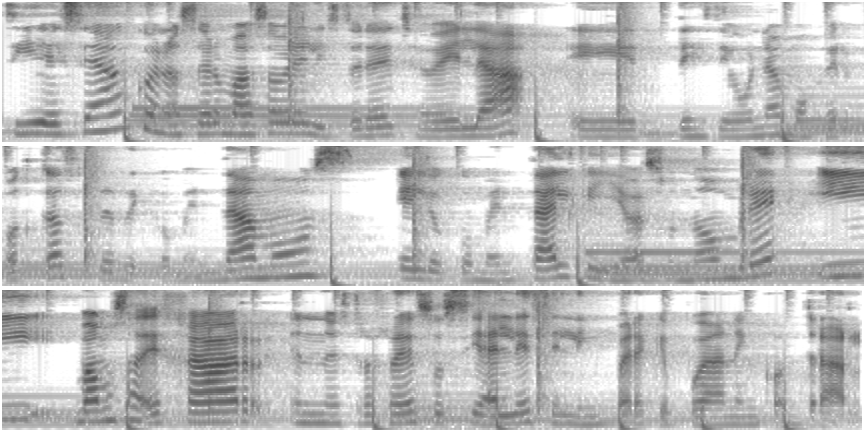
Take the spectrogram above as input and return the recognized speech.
Si desean conocer más sobre la historia de Chabela, eh, desde Una Mujer Podcast les recomendamos el documental que lleva su nombre y vamos a dejar en nuestras redes sociales el link para que puedan encontrarlo.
